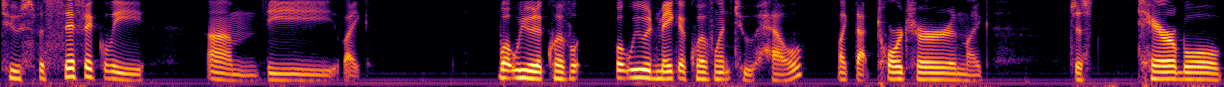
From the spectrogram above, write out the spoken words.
to specifically um, the like what we would equivalent what we would make equivalent to hell, like that torture and like just terrible,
